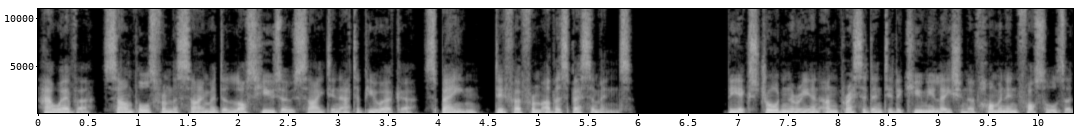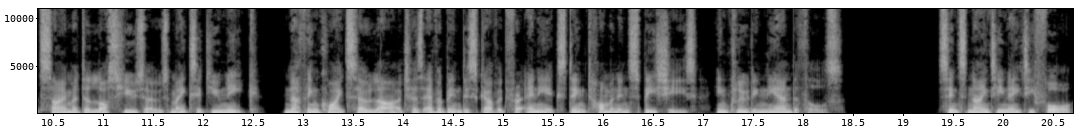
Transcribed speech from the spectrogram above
However, samples from the Sima de los Huesos site in Atapuerca, Spain, differ from other specimens. The extraordinary and unprecedented accumulation of hominin fossils at Sima de los Huesos makes it unique. Nothing quite so large has ever been discovered for any extinct hominin species, including Neanderthals. Since 1984,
